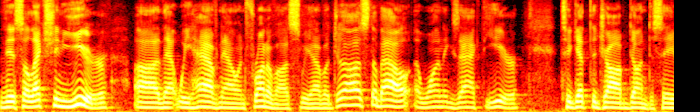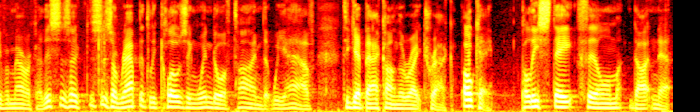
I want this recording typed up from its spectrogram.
this election year uh, that we have now in front of us. We have a, just about a one exact year to get the job done to save America. This is a this is a rapidly closing window of time that we have to get back on the right track. Okay, policestatefilm.net.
